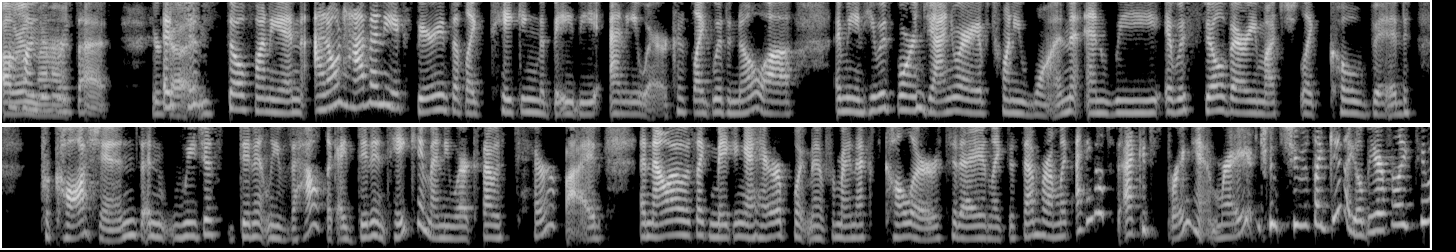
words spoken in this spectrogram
Other 100%. You're it's good. just so funny. And I don't have any experience of like taking the baby anywhere. Cause like with Noah, I mean, he was born January of 21 and we, it was still very much like COVID precautions and we just didn't leave the house. Like I didn't take him anywhere because I was terrified. And now I was like making a hair appointment for my next color today in like December. I'm like, I think I'll just, I could just bring him, right? She was like, yeah, you'll be here for like two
